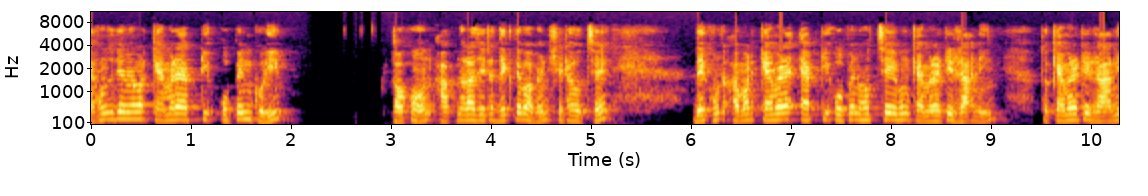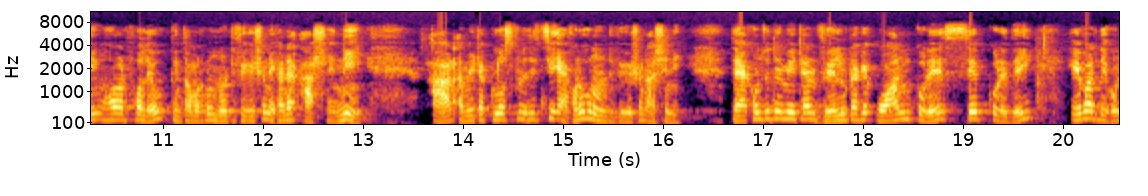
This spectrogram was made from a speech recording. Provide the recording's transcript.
এখন যদি আমি আমার ক্যামেরা অ্যাপটি ওপেন করি, তখন আপনারা যেটা দেখতে পাবেন সেটা হচ্ছে, দেখুন আমার ক্যামেরা অ্যাপটি ওপেন হচ্ছে এবং ক্যামেরাটি রানিং তো ক্যামেরাটি রানিং হওয়ার ফলেও কিন্তু আমার কোনো নোটিফিকেশন এখানে আসেনি। আর আমি এটা ক্লোজ করে দিচ্ছি, এখনও কোনো নোটিফিকেশন আসেনি। তো এখন যদি আমি এটার ভ্যালুটাকে ওয়ান করে সেভ করে দেই, এবার দেখুন,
